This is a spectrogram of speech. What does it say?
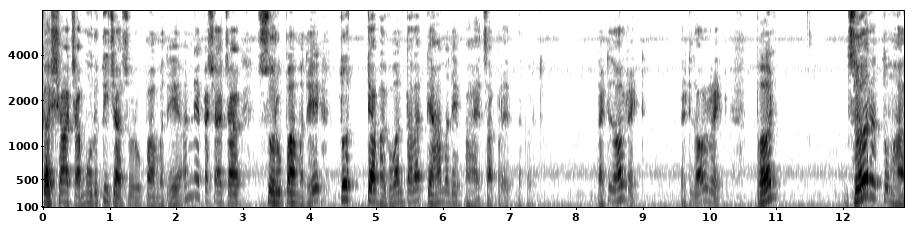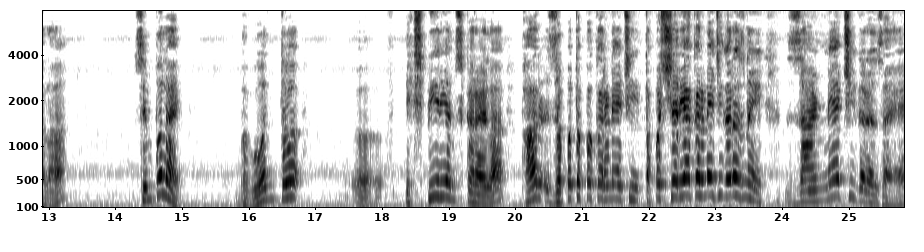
कशाच्या मूर्तीच्या स्वरूपामध्ये अन्य कशाच्या स्वरूपामध्ये तो त्या भगवंताला त्यामध्ये पाहायचा प्रयत्न करतो. That is all right that is all right पण जर तुम्हाला सिंपल आहे. भगवंत एक्सपिरियन्स करायला फार जपतप करण्याची तपश्चर्या करण्याची गरज नाही. जाणण्याची गरज आहे.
